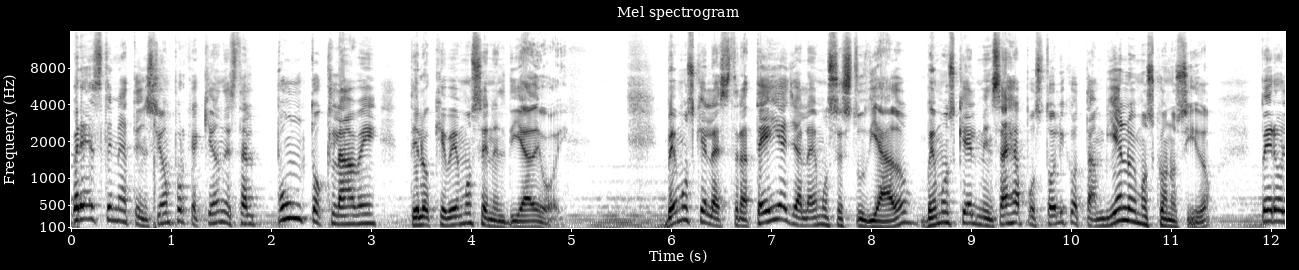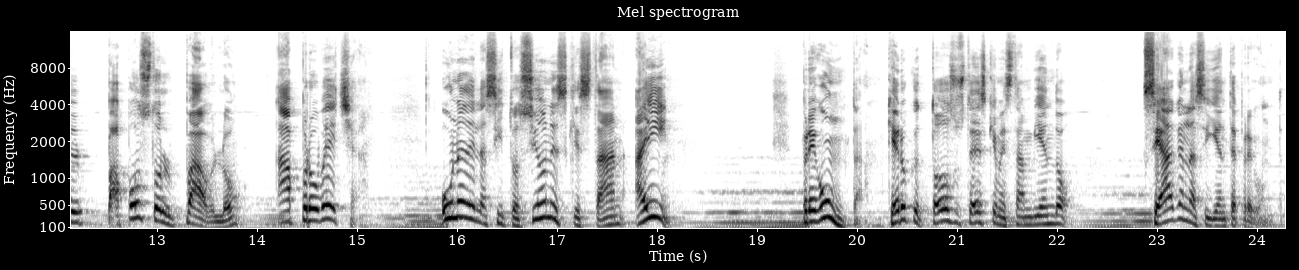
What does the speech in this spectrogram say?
Présteme atención porque aquí es donde está el punto clave de lo que vemos en el día de hoy. Vemos que la estrategia ya la hemos estudiado, vemos que el mensaje apostólico también lo hemos conocido, pero el apóstol Pablo aprovecha una de las situaciones que están ahí. Pregunta, quiero que todos ustedes que me están viendo se hagan la siguiente pregunta.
